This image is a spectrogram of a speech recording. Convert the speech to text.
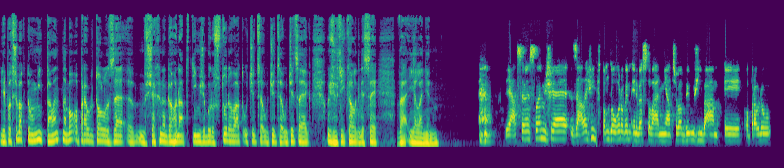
Je potřeba k tomu mít talent, nebo opravdu to lze eh, všechno dohnat tím, že budu studovat, učit se, učit se, učit se, jak už říkal kdysi V. Jelenin? Já si myslím, že záleží v tom dlouhodobém investování. Já třeba využívám i opravdu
